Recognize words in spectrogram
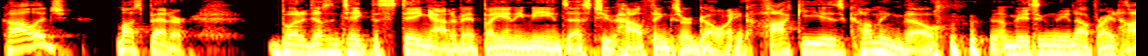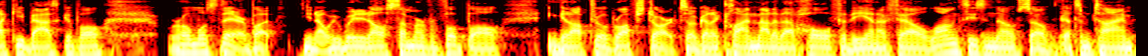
college, much better but it doesn't take the sting out of it by any means as to how things are going. Hockey is coming though, amazingly enough, right? Hockey, basketball, we're almost there, but you know, we waited all summer for football and get off to a rough start. So got to climb out of that hole for the NFL. Long season though, so got some time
